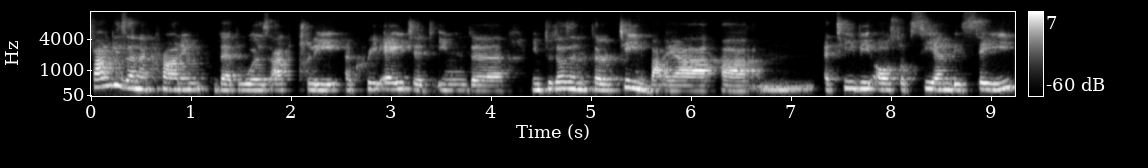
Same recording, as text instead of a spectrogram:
FANG is an acronym that was actually uh, created in the in 2013 by a, um, a TV host of CNBC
